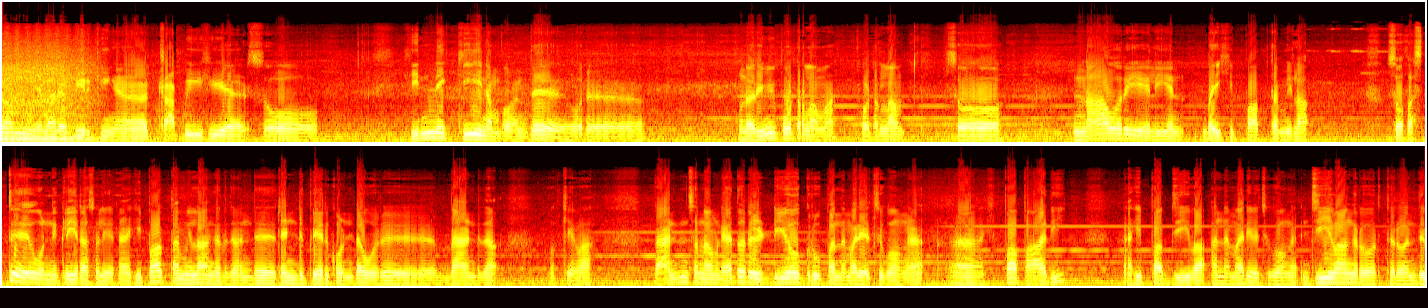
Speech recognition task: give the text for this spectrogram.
வணக்கம். எல்லாரும் எப்படி இருக்கீங்க? ட்ராபி ஹியர் ஸோ இன்னைக்கு நம்ம வந்து ஒரு ஒன்று ரிவ்யூ போட்டுடலாமா போட்டுடலாம் ஸோ நான் ஒரு alien by Hiphop Tamizha. So first ஒன்று கிளியராக சொல்லிடுறேன். ஹிப்ஹாப் தமிழாங்கிறது வந்து ரெண்டு பேர் கொண்ட ஒரு பேண்டு தான். ஓகேவா பேண்டுன்னு சொல்ல முடியாது. ஒரு டியோ குரூப் அந்த மாதிரி வச்சுக்கோங்க. ஹிப்ஹாப் ஆதி ஹிப்ஹாப் ஜீவா அந்த மாதிரி வச்சுக்கோங்க. ஜீவாங்கிற ஒருத்தர் வந்து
